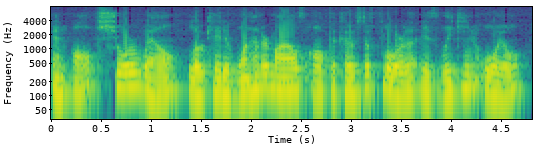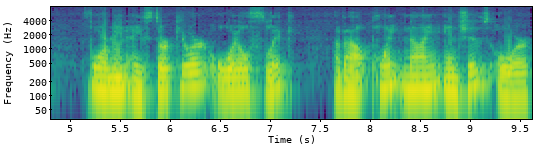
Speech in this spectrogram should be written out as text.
An offshore well located 100 miles off the coast of Florida is leaking oil, forming a circular oil slick about 0.9 inches or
